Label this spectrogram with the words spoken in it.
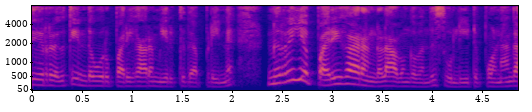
தீர்றதுக்கு இந்த ஒரு பரிகாரம் இருக்குது அப்படின்னு நிறைய பரிகாரங்களை அவங்க வந்து சொல்லிட்டு போனாங்க.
